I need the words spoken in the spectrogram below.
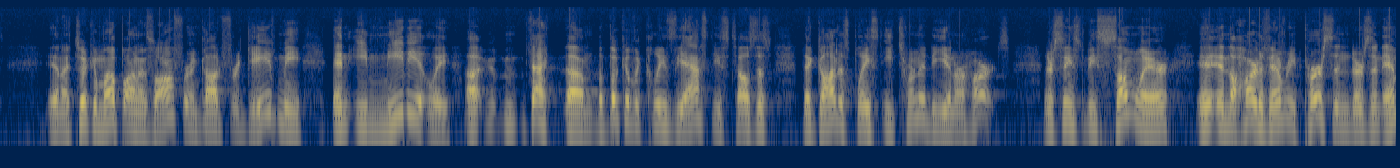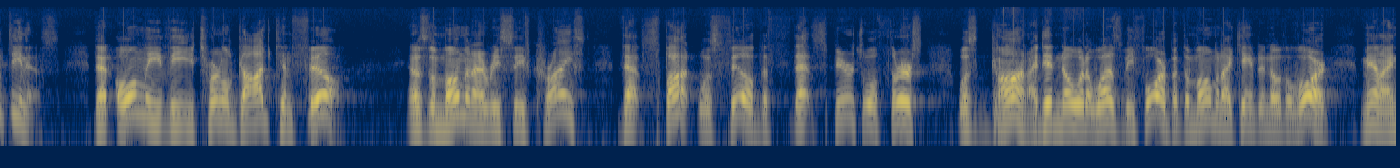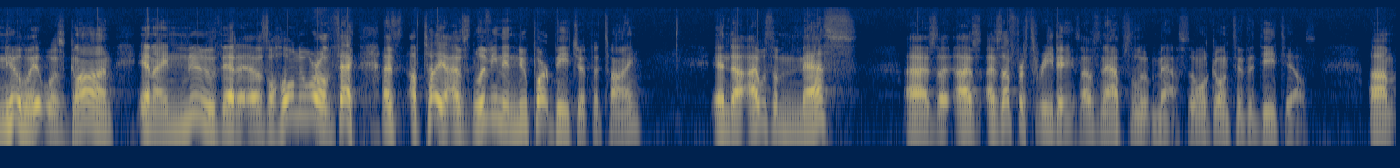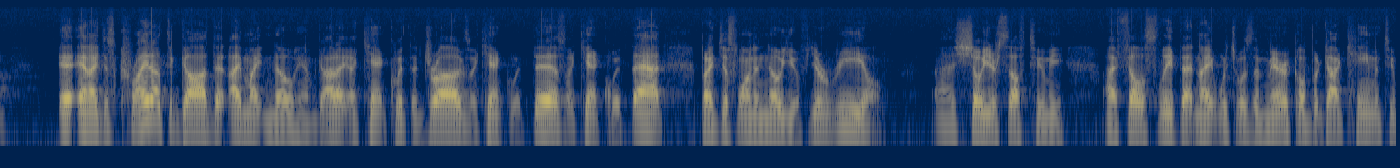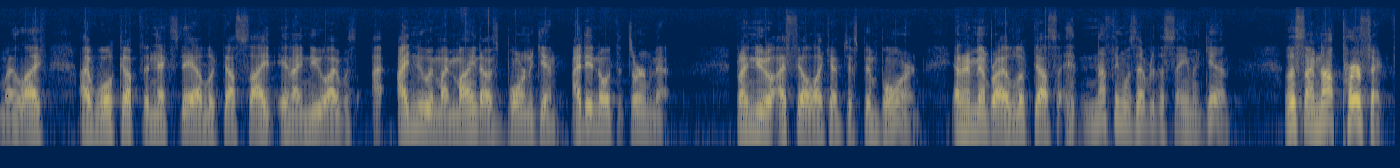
And I took him up on his offer, and God forgave me. And immediately, uh, in fact, um, the book of Ecclesiastes tells us that God has placed eternity in our hearts. There seems to be somewhere in, the heart of every person, there's an emptiness that only the eternal God can fill. And as the moment I received Christ, that spot was filled. The, that spiritual thirst was gone. I didn't know what it was before, but the moment I came to know the Lord, man, I knew it was gone, and I knew that it was a whole new world. In fact, I will tell you, I was living in Newport Beach at the time, and uh, I was a mess. Uh, I, was, I, was, I, was, up for three days. I was an absolute mess. I won't go into the details. Um, and, and, I just cried out to God that I might know Him. God, I, I can't quit the drugs. I can't quit this. I can't quit that. But I just want to know you. If you're real, uh, show yourself to me. I fell asleep that night, which was a miracle, but God came into my life. I woke up the next day, I looked outside, and I knew I was, I, I knew in my mind I was born again. I didn't know what the term meant, but I knew I felt like I've just been born. And I remember I looked outside, nothing was ever the same again. Listen, I'm not perfect,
